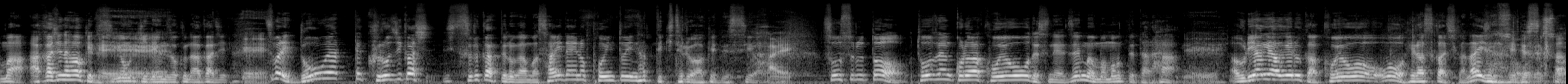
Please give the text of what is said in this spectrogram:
まあ、赤字なわけです、えー、4期連続の赤字、えー、つまりどうやって黒字化するかっていうのが、まあ、最大のポイントになってきてるわけですよ。はい、そうすると、当然これは雇用をですね全部守ってたら、えー、売り上げ上げるか、雇用を減らすかしかないじゃないですか。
